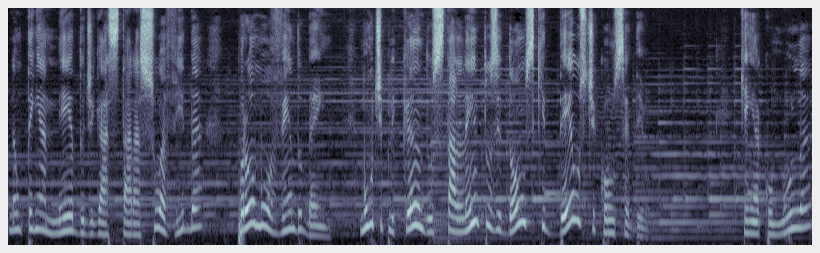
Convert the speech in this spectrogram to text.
não tenha medo de gastar a sua vida promovendo o bem, multiplicando os talentos e dons que Deus te concedeu. Quem acumula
